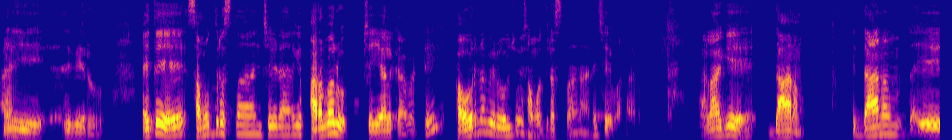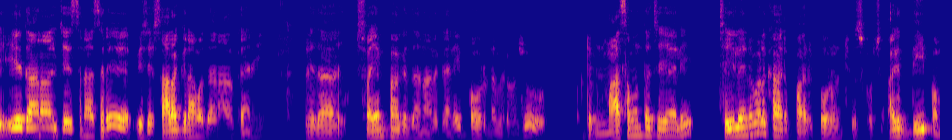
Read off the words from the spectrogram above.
అది వేరు. అయితే సముద్ర స్నానం చేయడానికి పర్వలు చేయాలి కాబట్టి పౌర్ణమి రోజు సముద్ర స్నానాన్ని చేయమన్నారు. అలాగే దానం. దానం ఏ ఏ దానాలు చేసినా సరే విశేష సాలగ్రామ దానాలు కానీ లేదా స్వయంపాక దానాలు కానీ పౌర్ణమి రోజు అంటే మాసం అంతా చేయాలి. చేయలేని వాళ్ళు కార్ పౌర్ణమి చేసుకోవచ్చు. అలాగే దీపం.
